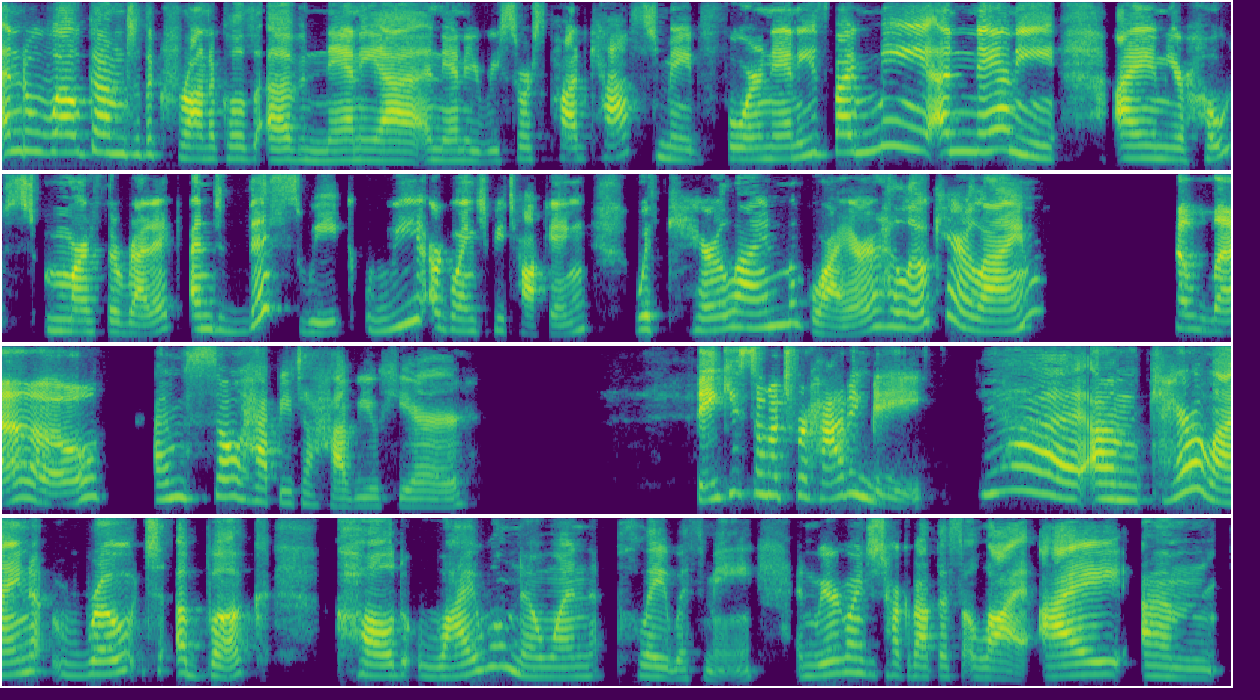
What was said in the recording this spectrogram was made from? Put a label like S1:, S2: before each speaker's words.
S1: And welcome to the Chronicles of Nania, a nanny resource podcast made for nannies by me, a nanny. I am your host, Martha Reddick, and this week we are going to be talking with Caroline Maguire. Hello, Caroline.
S2: Hello.
S1: I'm so happy to have you here.
S2: Thank you so much for having me.
S1: Yeah, um, Caroline wrote a book called Why Will No One Play With Me? And we're going to talk about this a lot. I um,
